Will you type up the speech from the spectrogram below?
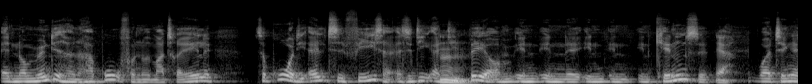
at når myndighederne har brug for noget materiale, så bruger de altid FISA, altså de, at de mm. beder om en, en, en, en, en kendelse, ja. hvor jeg tænker,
